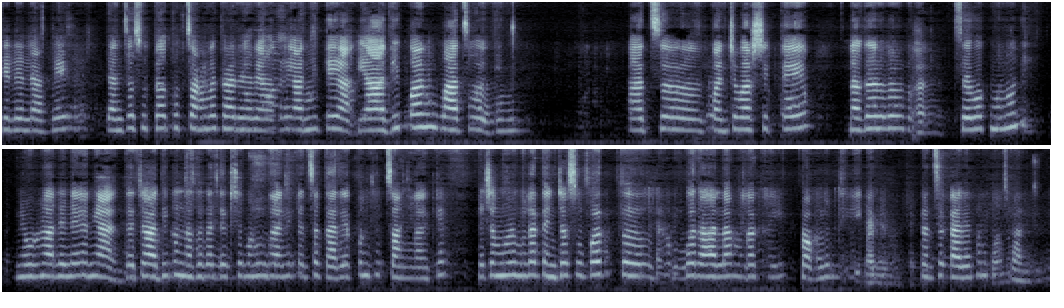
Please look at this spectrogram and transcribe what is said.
केलेले आहे. त्यांचं सुद्धा खूप चांगलं कार्य आहे आणि ते याआधी पण पाच पाच पंचवार्षिक ते नगर सेवक म्हणून निवडून आलेले आणि त्याच्या आधी पण नगराध्यक्ष म्हणून आणि त्यांचं कार्य पण खूप चांगलं आहे. त्याच्यामुळे मला त्यांच्यासोबत उभं राहायला मला काही प्रॉब्लेम नाही. त्यांचं कार्य पण खूप चांगलं आहे.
